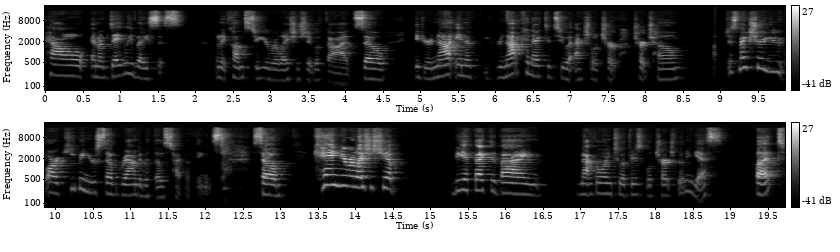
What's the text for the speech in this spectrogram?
how on a daily basis when it comes to your relationship with God. So if you're not in a if you're not connected to an actual church church home, uh, just make sure you are keeping yourself grounded with those type of things. So can your relationship be affected by not going to a physical church building? Yes. But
